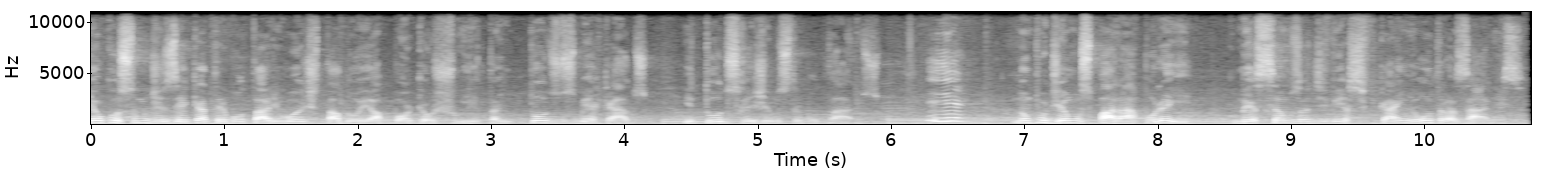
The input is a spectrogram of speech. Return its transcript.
e eu costumo dizer que a tributária hoje está do Oiapoque ao Chuí, está em todos os mercados e todos os regimes tributários. E não podíamos parar por aí. Começamos a diversificar em outras áreas.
